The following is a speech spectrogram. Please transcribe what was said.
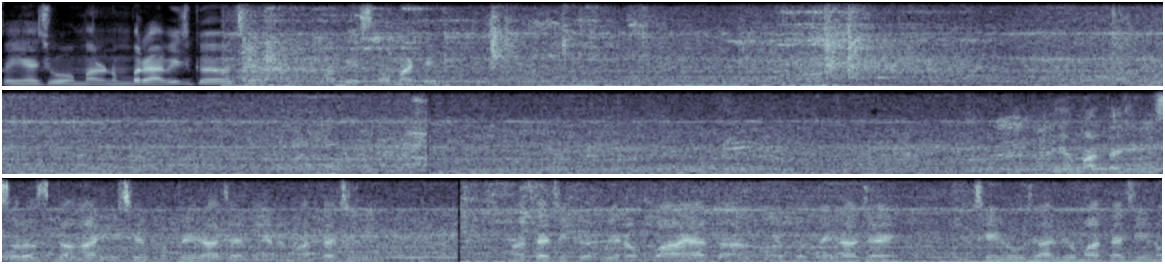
તો અહીંયા જો અમારો નંબર આવી જ ગયો છે બેસવા માટે અહીંયા માતાજીની સરસ પતઈ રાજાની અને માતાજીની. માતાજી ગરબે રમવા આવ્યા હતા. અને પતઈ રાજાએ છેડો ઝાલ્યો માતાજીનો.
